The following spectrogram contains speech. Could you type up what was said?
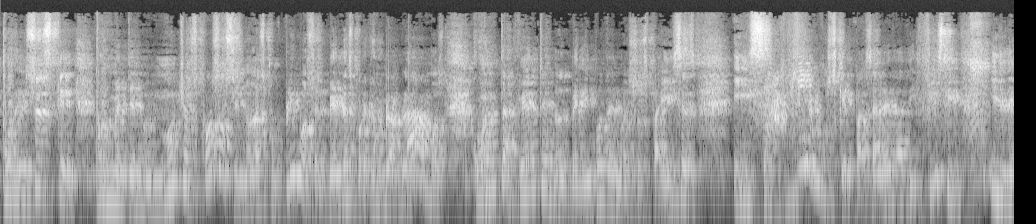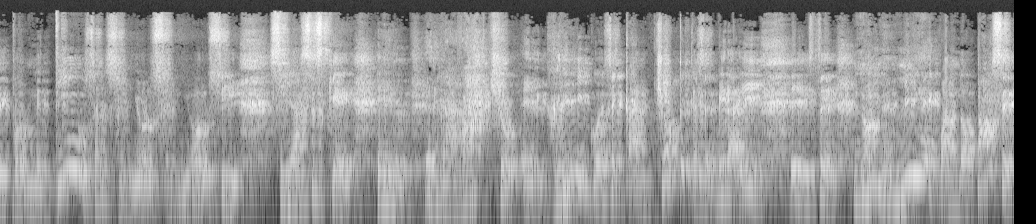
Por eso es que prometemos muchas cosas y no las cumplimos. El viernes, por ejemplo, hablábamos cuánta gente nos venimos de nuestros países y sabíamos que pasar era difícil y le prometimos al Señor, Señor, si, si haces que el, gabacho, el gringo, ese canchote que se mira ahí, este, no me mire cuando pase,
